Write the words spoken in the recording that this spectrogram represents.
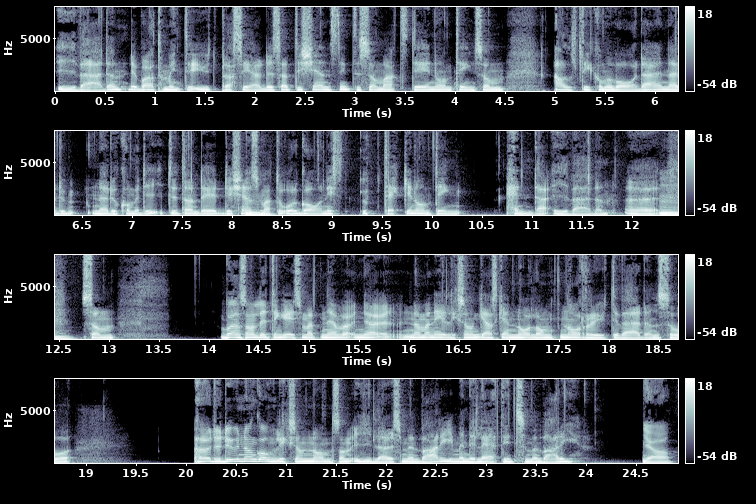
i världen. Det är bara att de inte är utplacerade så att det känns inte som att det är någonting som alltid kommer vara där när du, när du kommer dit. Utan det, det känns som att du organiskt upptäcker någonting hända i världen. Eh, mm. som bara en sån liten grej som att när, när, när man är liksom ganska nor- långt norrut i världen så Hörde du någon gång liksom någon som ylade som en varg men det lät inte som en varg? Ja.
